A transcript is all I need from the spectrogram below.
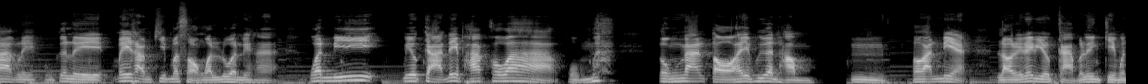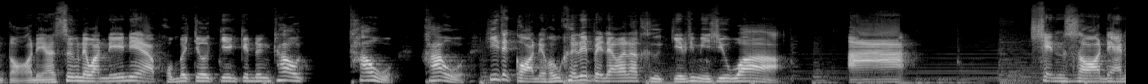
มากเลย ผมก็เลยไม่ทำคลิปมา 2 วันรวดเลยฮะ วันนี้มีโอกาสได้พักเพราะว่าผมส่งงานต่อให้เพื่อนทำอืม เพราะงั้นเนี่ย เราเลยได้มีโอกาสมาเล่นเกมกันต่อเนี่ยฮะ ซึ่งในวันนี้เนี่ย ผมไปเจอเกมเกมหนึ่งเท่าเท่า เข้าที่แต่ก่อนเนี่ยผมเคยเล่นไปแล้วนะคือเกมที่มีชื่อว่าอ่าเชนซอแดน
